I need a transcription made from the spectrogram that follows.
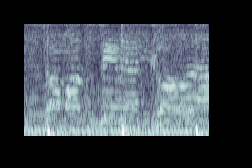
someone cynical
